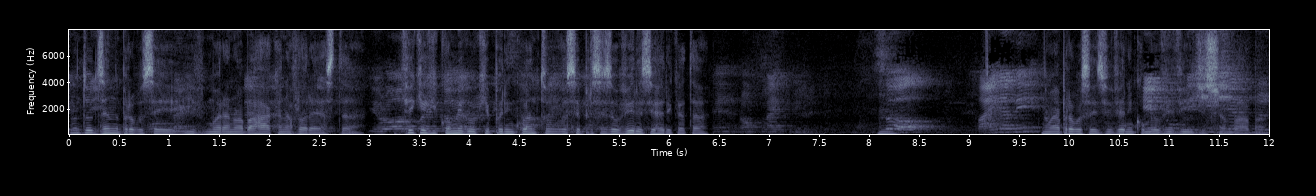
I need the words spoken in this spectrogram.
Não estou dizendo para você ir morar numa barraca na floresta. Fique aqui comigo que por enquanto você precisa ouvir esse Harikata. finally, Não é para vocês viverem como eu vivi, diz Shambhava,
